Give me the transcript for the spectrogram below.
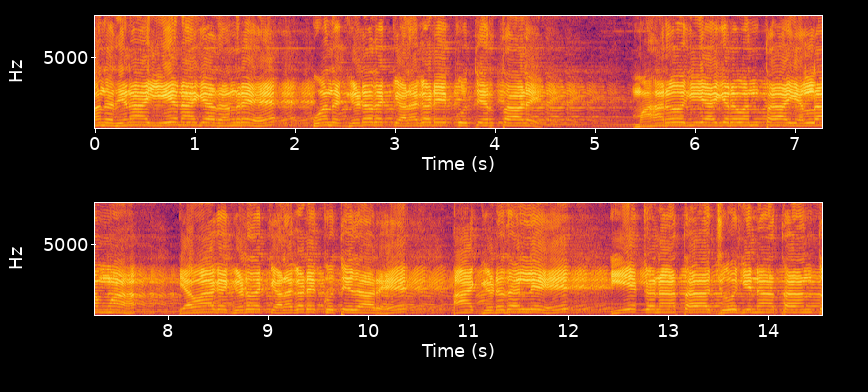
ಒಂದು ದಿನ ಏನಾಗ್ಯದ ಅಂದರೆ ಒಂದು ಗಿಡದ ಕೆಳಗಡೆ ಕೂತಿರ್ತಾಳೆ. ಮಹಾರೋಗಿಯಾಗಿರುವಂಥ ಎಲ್ಲಮ್ಮ ಯಾವಾಗ ಗಿಡದ ಕೆಳಗಡೆ ಕೂತಿದ್ದಾರೆ, ಆ ಗಿಡದಲ್ಲಿ ಏಕನಾಥ, ಜೋಗಿನಾಥ ಅಂತ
